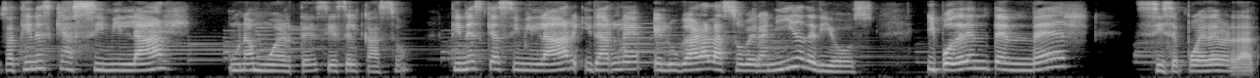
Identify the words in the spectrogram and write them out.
O sea, tienes que asimilar una muerte, si es el caso. Tienes que asimilar y darle el lugar a la soberanía de Dios y poder entender, si se puede, ¿verdad?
